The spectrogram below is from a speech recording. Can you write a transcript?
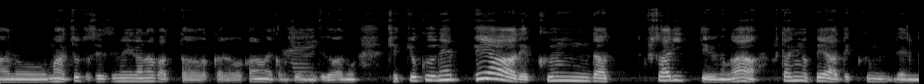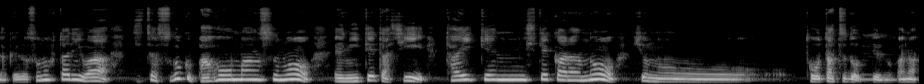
あのまあちょっと説明がなかったからわからないかもしれないけど、あの結局ねペアで組んだ2人っていうのが2人のペアで組んでんだけどその2人は実はすごくパフォーマンスもえ似てたし体験してからのその到達度っていうのかな、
